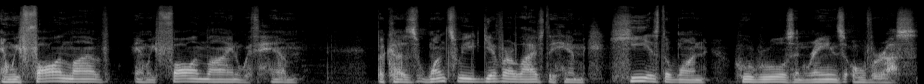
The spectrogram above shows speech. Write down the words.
and we fall in love and we fall in line with Him. Because once we give our lives to Him, He is the one who rules and reigns over us.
